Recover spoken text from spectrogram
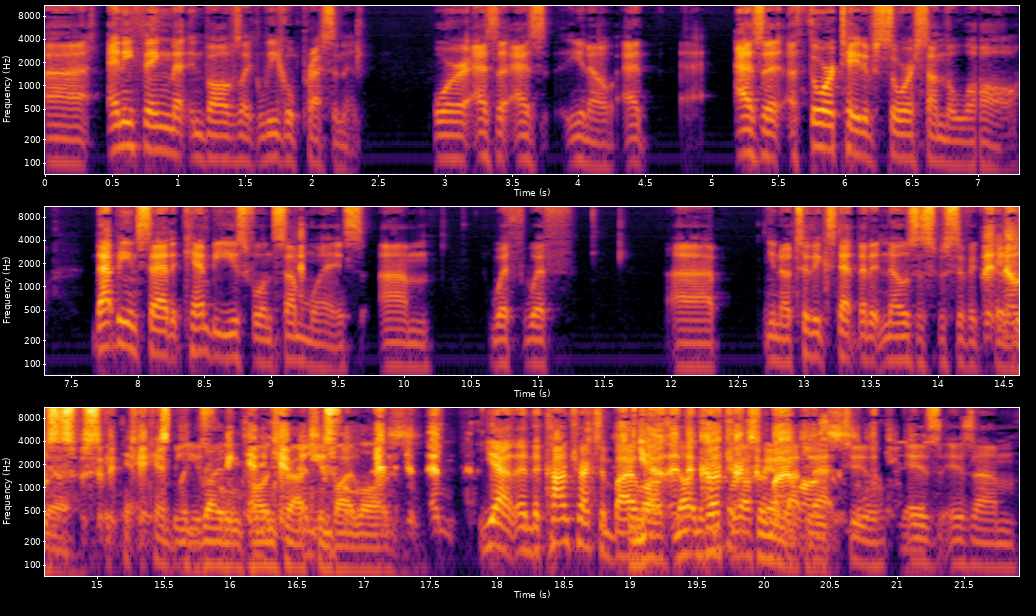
uh, anything that involves like legal precedent or as a, as you know at, as an authoritative source on the law. That being said, it can be useful in some ways um, with with uh, you know to the extent that it knows a specific case. knows a it can, case. can be Like useful. writing contracts and bylaws. Yeah, and the contracts and bylaws. Yeah, not and the one thing I'll contracts say and about that bylaws. too is is um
